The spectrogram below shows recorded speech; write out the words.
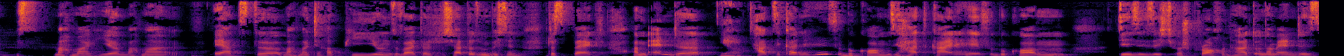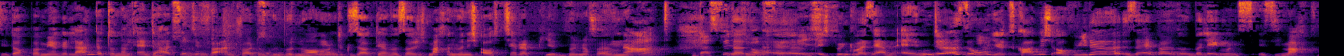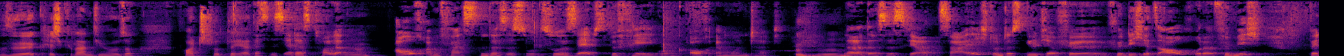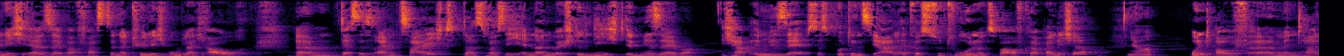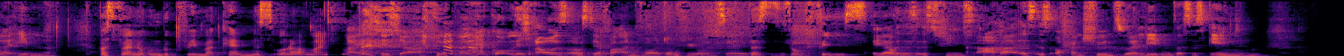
mach mal hier, mach mal Ärzte, mach mal Therapie und so weiter. Ich hatte so ein bisschen Respekt. Am Ende Ja. hat sie keine Hilfe bekommen. Sie hat keine Hilfe bekommen, die sie sich versprochen hat. Und am Ende ist sie doch bei mir gelandet. Und am Ende hat sie die Absolut. Verantwortung Absolut. übernommen und gesagt, ja, was soll ich machen, wenn ich austherapiert bin auf irgendeine Art? Und das finde ich Dann, auch äh, ich bin quasi am Ende, so, Ja. jetzt kann ich auch wieder selber so überlegen. Und sie sie macht wirklich grandiose Fortschritte jetzt. Das ist ja das Tolle. Mhm. Auch am Fasten, dass es so zur Selbstbefähigung auch ermuntert. Mhm. Ne, dass es ja zeigt, und das gilt ja für, für dich jetzt auch oder für mich, wenn ich äh, selber faste, natürlich ungleich auch, ähm, dass es einem zeigt, das, was ich ändern möchte, liegt in mir selber. Ich habe in mir Mhm. selbst das Potenzial, etwas zu tun, und zwar auf körperlicher Ja. und auf äh, mentaler Ebene. Was für eine unbequeme Erkenntnis, oder? Manchmal. Eigentlich ja, weil wir kommen nicht raus aus der Verantwortung für uns selbst. Das ist so fies. Ja, das ist fies. Aber es ist auch ganz schön zu erleben, dass es geht. Mhm.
